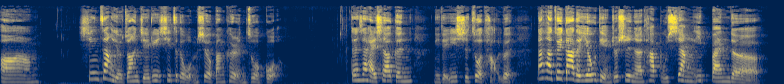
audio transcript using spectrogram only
嗯，心脏有装节律器，这个我们是有帮客人做过，但是还是要跟你的医师做讨论。那它最大的优点就是呢，它不像一般的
